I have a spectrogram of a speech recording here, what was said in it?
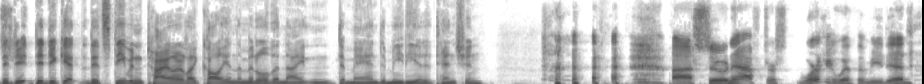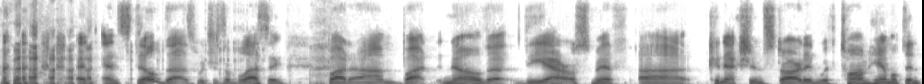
did you did you get did Steven Tyler like call you in the middle of the night and demand immediate attention? uh, soon after working with him, he did, and, and still does, which is a blessing. But um, but no, the the Aerosmith uh, connection started with Tom Hamilton,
